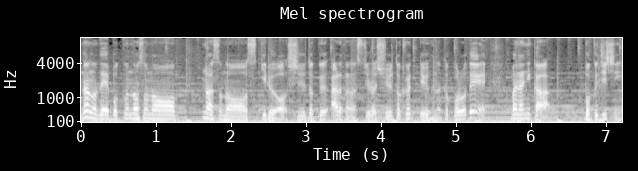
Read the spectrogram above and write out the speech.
なので僕のそのまあそのスキルを習得新たなスキルを習得っていう風なところで、まあ、何か僕自身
